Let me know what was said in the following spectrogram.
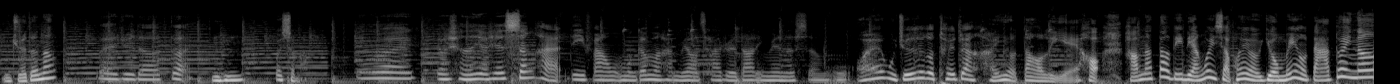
你觉得呢？我也觉得对，嗯哼，为什么？有可能有些深海的地方，我们根本还没有察觉到里面的生物。哎，我觉得这个推断很有道理耶！好，好，那到底两位小朋友有没有答对呢？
